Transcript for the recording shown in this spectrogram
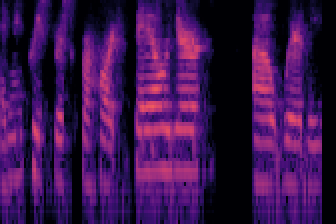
an increased risk for heart failure, uh, where the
